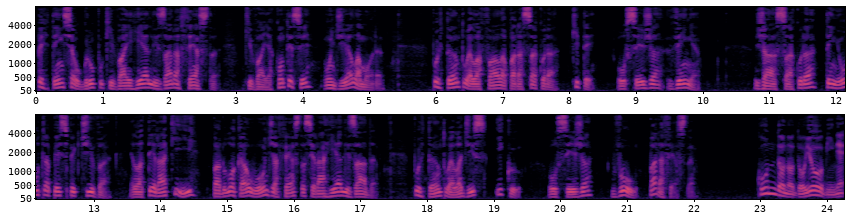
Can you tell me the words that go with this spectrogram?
pertence ao grupo que vai realizar a festa, que vai acontecer onde ela mora. Portanto, ela fala para Sakura, kite, ou seja, venha. Já a Sakura tem outra perspectiva. Ela terá que ir para o local onde a festa será realizada. Portanto, ela diz iku, ou seja, vou para a festa. Kondo no doyoubi ne.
